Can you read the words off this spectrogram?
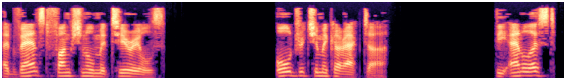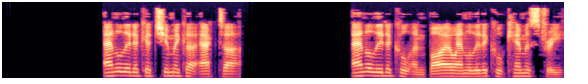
Advanced Functional Materials Aldrichimica Acta The Analyst. Analytica Chimica Acta Analytical and Bioanalytical Chemistry.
